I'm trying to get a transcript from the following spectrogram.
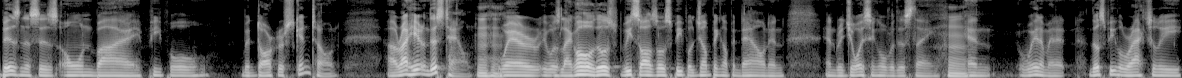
businesses owned by people with darker skin tone. Uh, right here in this town, Mhm. where it was like, oh, those we saw those people jumping up and down and and rejoicing over this thing. Hmm. And wait a minute, those people were actually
